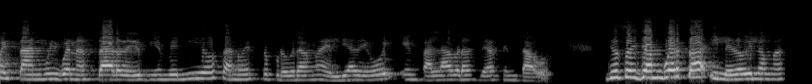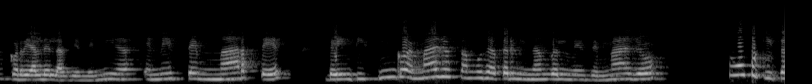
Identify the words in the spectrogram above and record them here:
¿Cómo están? Muy buenas tardes. Bienvenidos a nuestro programa del día de hoy en Palabras de Acentavo. Yo soy Jan Huerta y le doy la más cordial de las bienvenidas en este martes 25 de mayo. Estamos ya terminando el mes de mayo. Un poquito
